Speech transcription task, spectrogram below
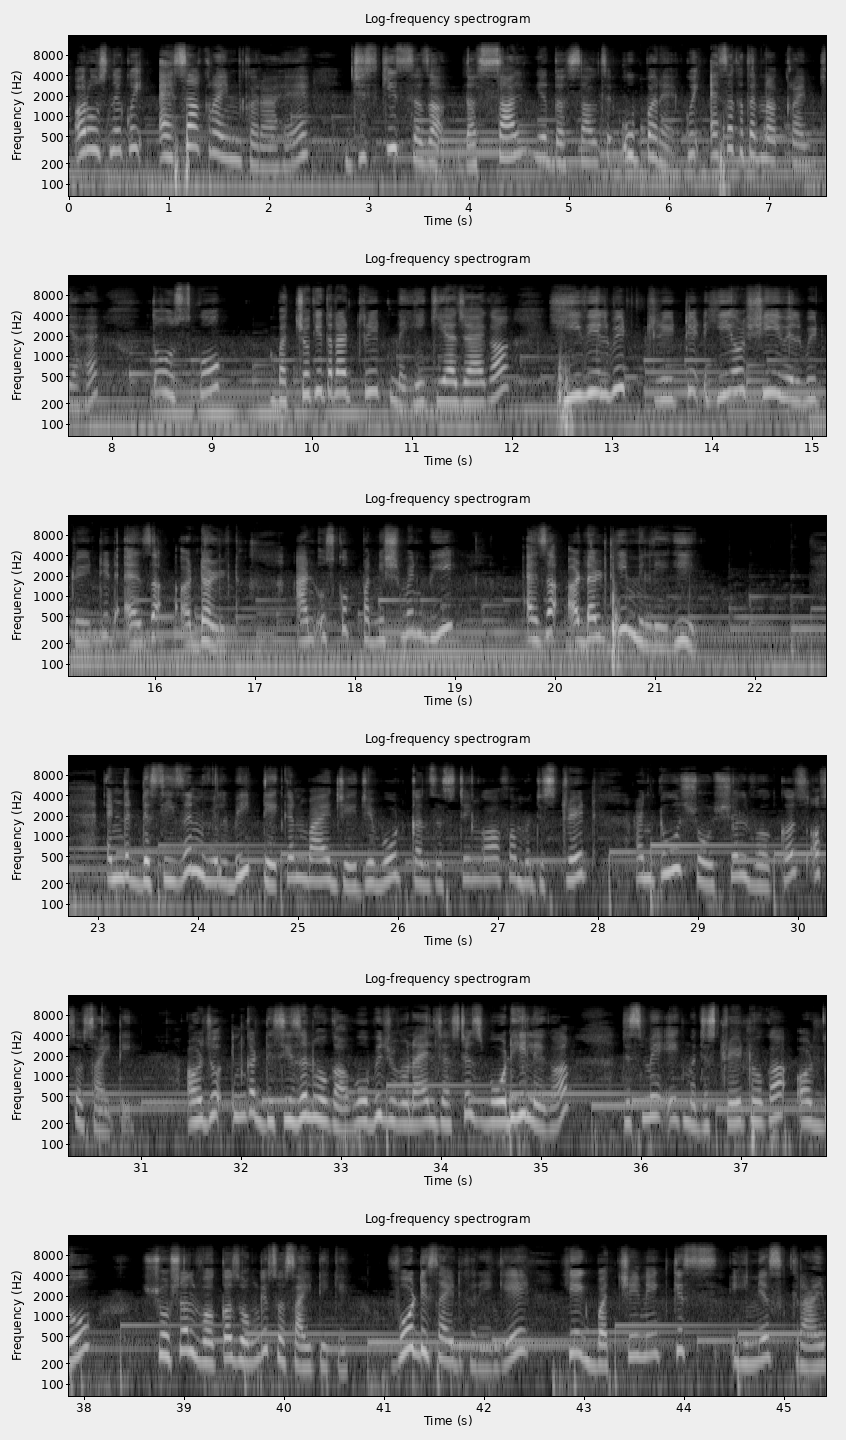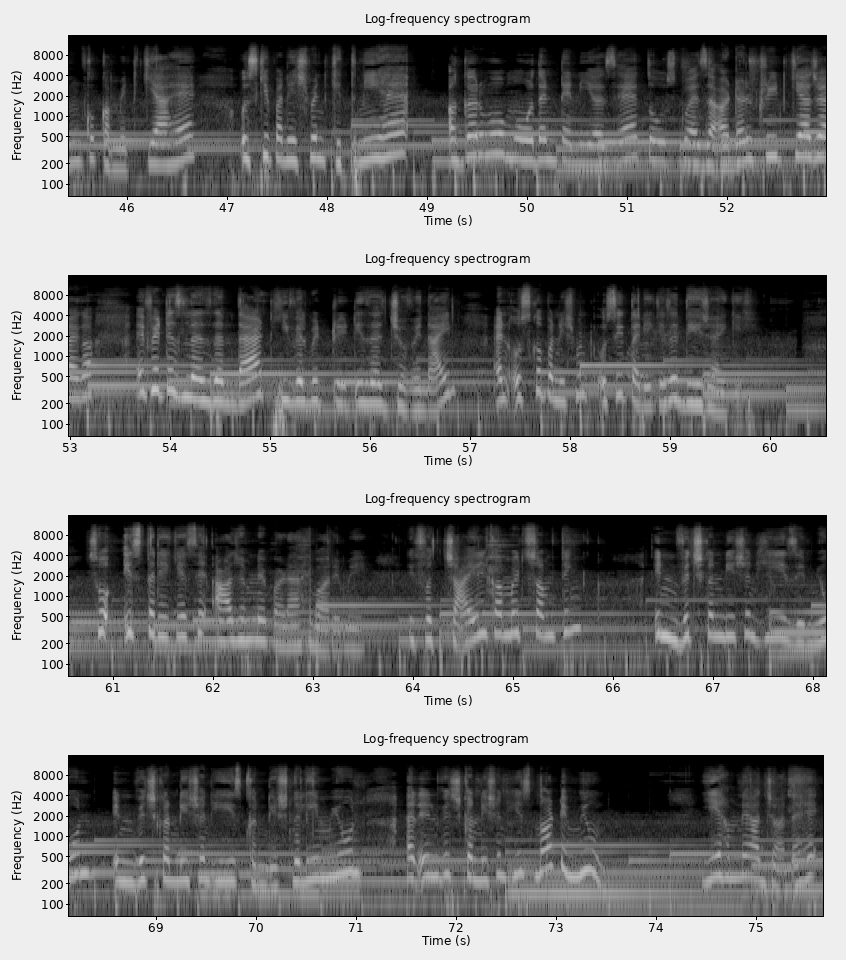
और उसने कोई ऐसा क्राइम करा है जिसकी सज़ा 10 साल या 10 साल से ऊपर है। कोई ऐसा खतरनाक क्राइम किया है तो उसको बच्चों की तरह ट्रीट नहीं किया जाएगा। He will be treated he और she will be treated as a adult and उसको पनिशमेंट भी एज अ अडल्ट ही मिलेगी। And the decision will be taken by J J board consisting of a magistrate and two social workers of society और जो इनका decision होगा, वो भी जुवनाइल जस्टिस बोर्ड ही लेगा, जिसमें एक मजिस्ट्रेट होगा और दो सोशल वर्कर्स होंगे सोसाइटी के। वो डिसाइड करेंगे कि एक बच्चे ने किस हीनियस क्राइम को कमिट किया है, उसकी पनिशमेंट कितनी है अगर वो मोर देन टेन ईयर्स है तो उसको एज अ अडल्ट ट्रीट किया जाएगा। If it is less than that he will be treat is as juvenile and उसको पनिशमेंट उसी तरीके से दी जाएगी। सो so, इस तरीके से आज हमने पढ़ा है बारे में। If a child commit something in which condition he is immune in which condition he is conditionally immune and in which condition he is not immune ये हमने आज जाना है।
